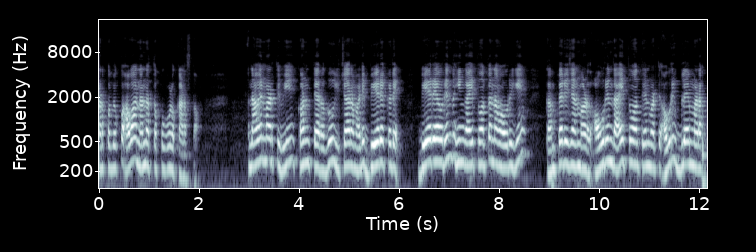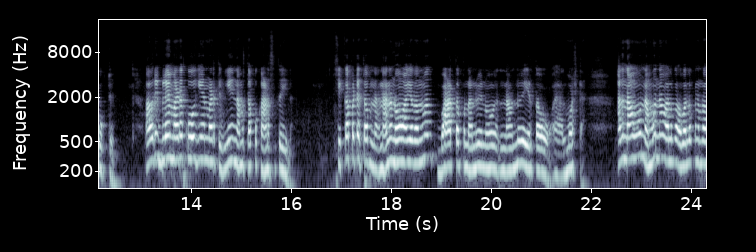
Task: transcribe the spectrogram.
ಮಾಡ್ಕೋಬೇಕು, ಅವ ನನ್ನ ತಪ್ಪುಗಳು ಕಾಣಿಸ್ತಾವೆ. ನಾವೇನು ಮಾಡ್ತೀವಿ ಕಣ್ಣು ತೆರೆದು ವಿಚಾರ ಮಾಡಿ ಬೇರೆ ಕಡೆ, ಬೇರೆಯವರಿಂದ ಹಿಂಗಾಯಿತು ಅಂತ ನಾವು ಅವರಿಗೆ ಕಂಪ್ಯಾರಿಸನ್ ಮಾಡೋದು. ಅವರಿಂದ ಆಯಿತು ಅಂತ ಏನು ಮಾಡ್ತೀವಿ, ಅವ್ರಿಗೆ ಬ್ಲೇಮ್ ಮಾಡೋಕ್ಕೆ ಹೋಗ್ತೀವಿ. ಅವ್ರಿಗೆ ಬ್ಲೇಮ್ ಮಾಡೋಕ್ಕೆ ಹೋಗಿ ಏನು ಮಾಡ್ತೀವಿ, ನಮ್ಮ ತಪ್ಪು ಕಾಣಿಸ್ತೇ ಇಲ್ಲ. ಸಿಕ್ಕಾಪಟ್ಟೆ ತಪ್ಪು ನಾನು ನೋವಾಗ್ಯದ ಅಂದ್ರೆ ಭಾಳ ತಪ್ಪು, ನನ್ವೇ ನೋವು ನನ್ನವೇ ಇರ್ತಾವೆ ಆಲ್ಮೋಸ್ಟ್ ಅದು ನಾವು ನಮ್ಮನ್ನು ನಾವು ಅವಲೋಕನ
